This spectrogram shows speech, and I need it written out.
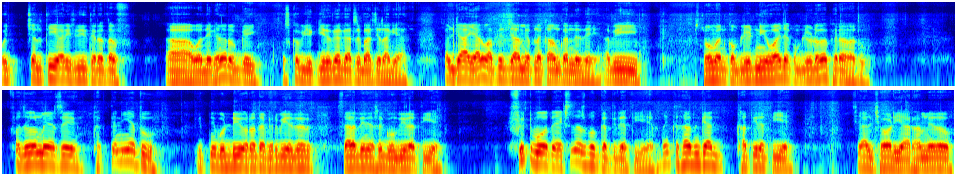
वो चलती रही सीधी तेरा तरफ़। हाँ वो देखे ना, रुक गई। उसको यकीन हो गया घर से बाहर चला गया। चल जा यार, वापस जा, हमें अपना काम करने दे। अभी स्नोमैन कंप्लीट नहीं हुआ जब कंप्लीट होगा, फिर आना तू। फजल में ऐसे थकते नहीं है तू? इतनी बुढ़ी हो रहा था फिर भी इधर सारा दिन ऐसे घूमती रहती है। फिट बहुत है एक्सरसाइज बहुत करती रहती है। पता नहीं सारा दिन क्या खाती रहती है। चल छोड़ यार, हमने तो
